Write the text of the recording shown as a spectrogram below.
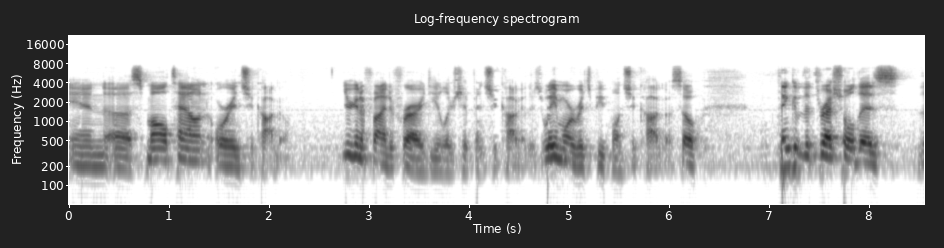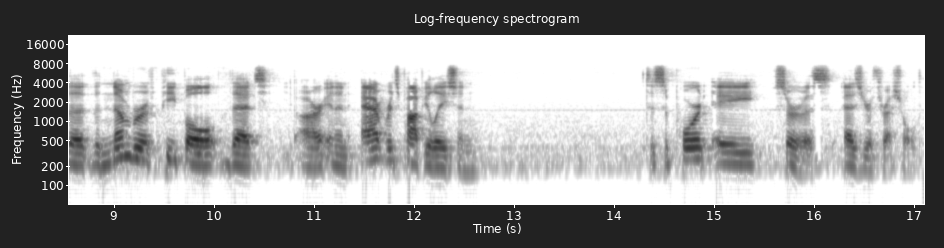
In a small town or in Chicago? You're going to find a Ferrari dealership in Chicago. There's way more rich people in Chicago. So think of the threshold as the, the number of people that are in an average population to support a service as your threshold.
